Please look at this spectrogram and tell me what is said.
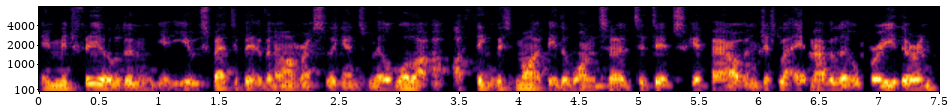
in midfield, and you, you expect a bit of an arm wrestle against Millwall. I, I, think this might be the one to, to dip, Skipp out, and just let him have a little breather, and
